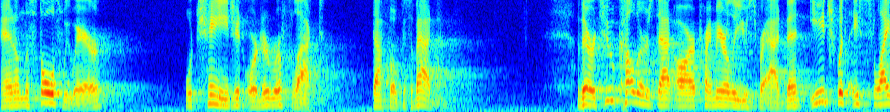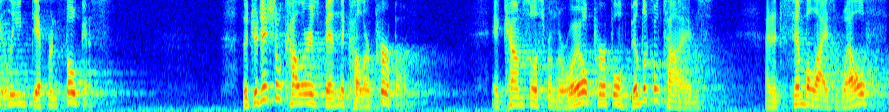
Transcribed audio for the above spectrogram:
and on the stoles we wear will change in order to reflect that focus of Advent. There are two colors that are primarily used for Advent, each with a slightly different focus. The traditional color has been the color purple. It comes to us from the royal purple of biblical times, and it symbolized wealth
